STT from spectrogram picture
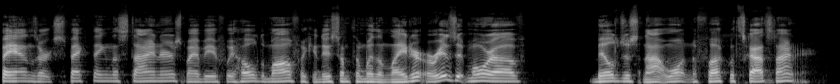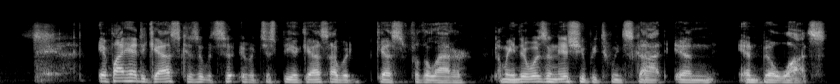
fans are expecting the Steiners? Maybe if we hold them off, we can do something with them later, or is it more of Bill just not wanting to fuck with Scott Steiner? If I had to guess, because it would it would just be a guess, I would guess for the latter. I mean, there was an issue between Scott and and Bill Watts.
